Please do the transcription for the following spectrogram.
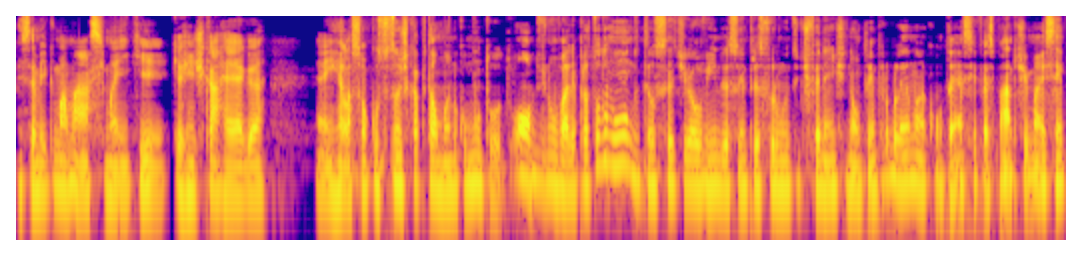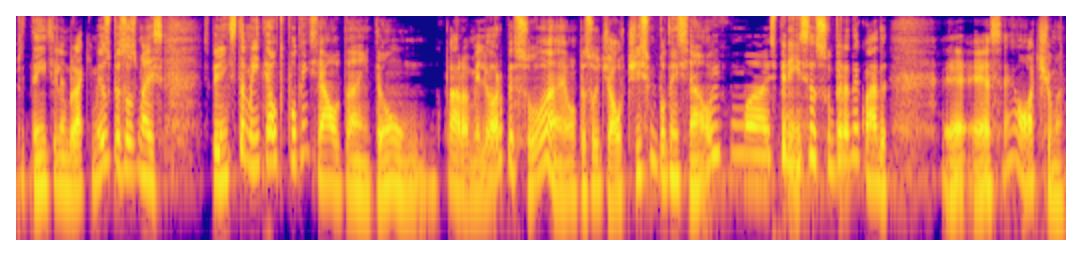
isso é meio que uma máxima aí que, que a gente carrega é, em relação à construção de capital humano como um todo. Óbvio, não vale para todo mundo, então se você estiver ouvindo e a sua empresa for muito diferente, não tem problema, acontece, faz parte, mas sempre tente lembrar que mesmo pessoas mais experientes também têm alto potencial, tá? Então, claro, a melhor pessoa é uma pessoa de altíssimo potencial e com uma experiência super adequada. É, essa é ótima.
